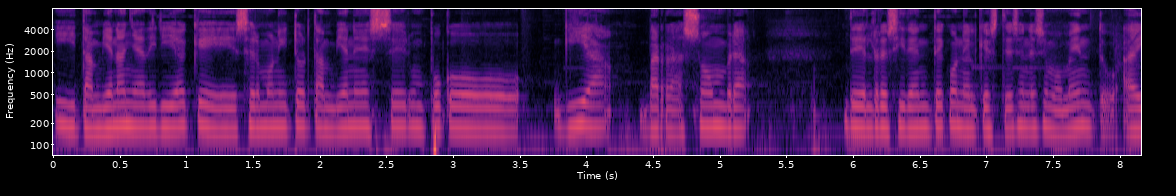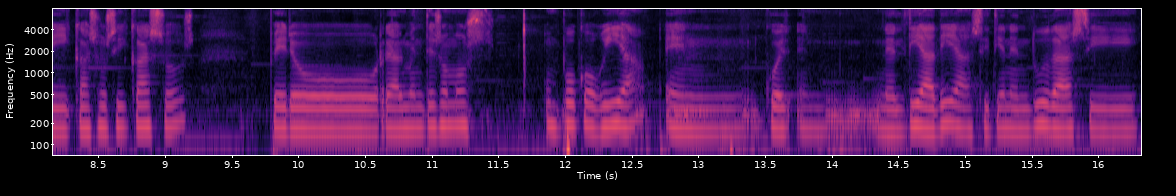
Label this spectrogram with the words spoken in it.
y también añadiría que ser monitor también es ser un poco guía barra sombra del residente con el que estés en ese momento. Hay casos y casos, pero realmente somos un poco guía en, en el día a día, si tienen dudas, si,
